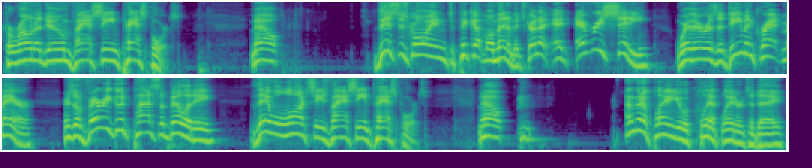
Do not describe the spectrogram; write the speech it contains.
Corona Doom vaccine passports. Now, this is going to pick up momentum. It's going to, at every city where there is a Democrat mayor, there's a very good possibility they will launch these vaccine passports. Now, I'm going to play you a clip later today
